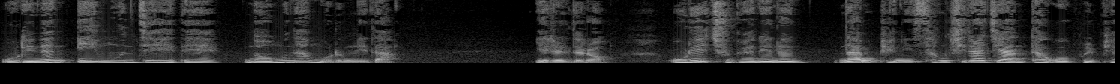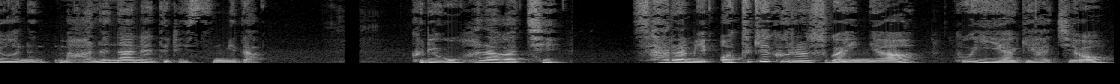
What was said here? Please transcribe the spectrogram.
우리는 이 문제에 대해 너무나 모릅니다. 예를 들어 우리 주변에는 남편이 성실하지 않다고 불평하는 많은 아내들이 있습니다. 그리고 하나같이 사람이 어떻게 그럴 수가 있냐 고 이야기하지요.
